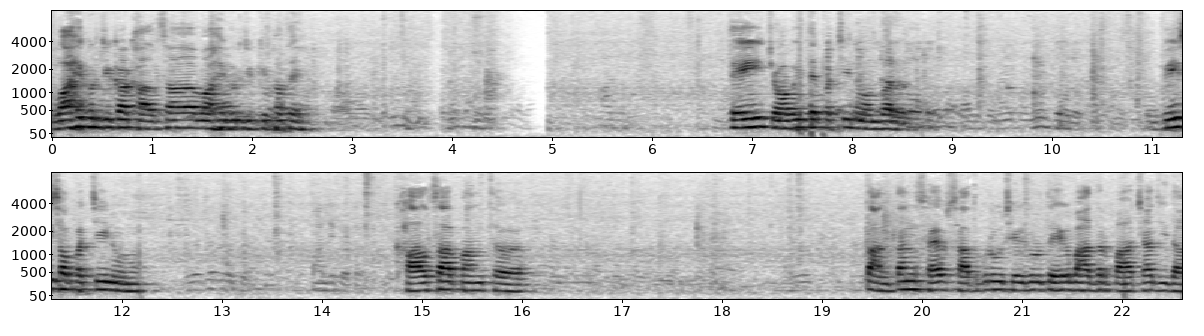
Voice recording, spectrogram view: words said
ਵਾਹਿਗੁਰੂ ਜੀ ਕਾ ਖਾਲਸਾ, ਵਾਹਿਗੁਰੂ ਜੀ ਕੀ ਫਤਿਹ। 23 24 ਤੇ 25 ਨਵੰਬਰ 2025 ਨੂੰ ਖਾਲਸਾ ਪੰਥ ਧੰਨ ਧੰਨ ਸਾਹਿਬ ਸਤਿਗੁਰੂ, ਸ੍ਰੀ ਗੁਰੂ ਤੇਗ ਬਹਾਦਰ ਪਾਤਸ਼ਾਹ ਜੀ ਦਾ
